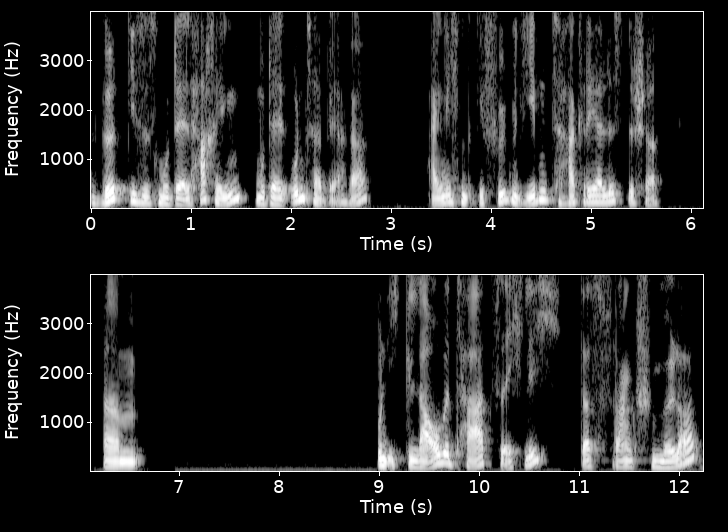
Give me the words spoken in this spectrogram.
wird dieses Modell Haching, Modell Unterberger, eigentlich mit, gefühlt mit jedem Tag realistischer. Ähm, und ich glaube tatsächlich, dass Frank Schmöller,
